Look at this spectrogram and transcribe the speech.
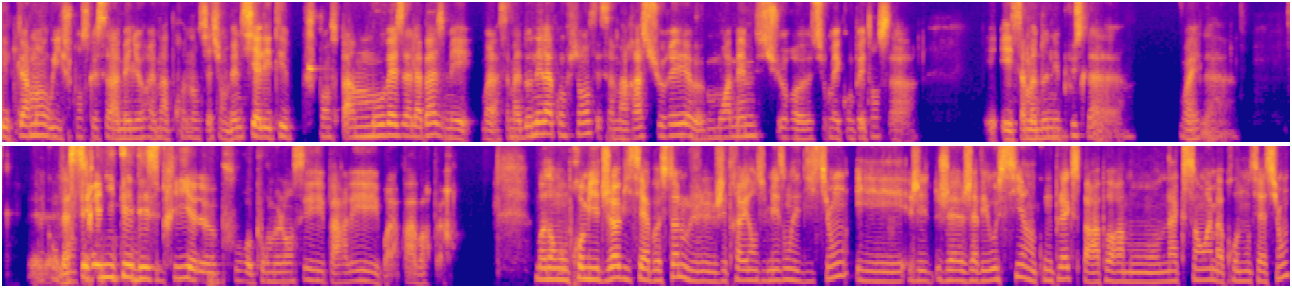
Et clairement, oui, je pense que ça a amélioré ma prononciation, même si elle était, je pense, pas mauvaise à la base, mais voilà, ça m'a donné la confiance et ça m'a rassuré euh, moi-même sur, euh, sur mes compétences et, ça m'a donné plus la, ouais, la, la, sérénité d'esprit euh, pour, pour me lancer et parler et voilà, pas avoir peur. Moi, dans mon premier job ici à Boston, où j'ai travaillé dans une maison d'édition, et j'avais aussi un complexe par rapport à mon accent et ma prononciation.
